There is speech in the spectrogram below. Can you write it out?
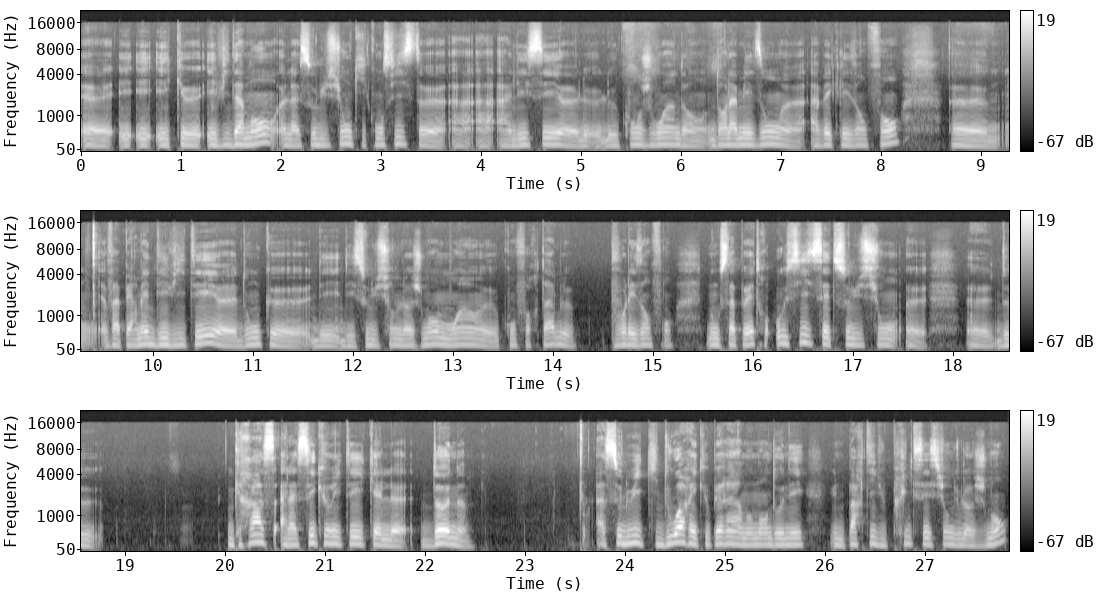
et, que, évidemment, la solution qui consiste à, laisser le, conjoint dans, la maison avec les enfants va permettre d'éviter donc des, des, solutions de logement moins confortables pour les enfants. Donc ça peut être aussi cette solution de, grâce à la sécurité qu'elle donne à celui qui doit récupérer à un moment donné une partie du prix de cession du logement,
